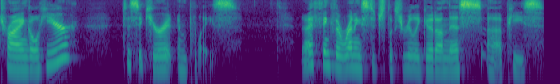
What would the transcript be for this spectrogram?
triangle here to secure it in place. I think the running stitch looks really good on this uh, piece.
